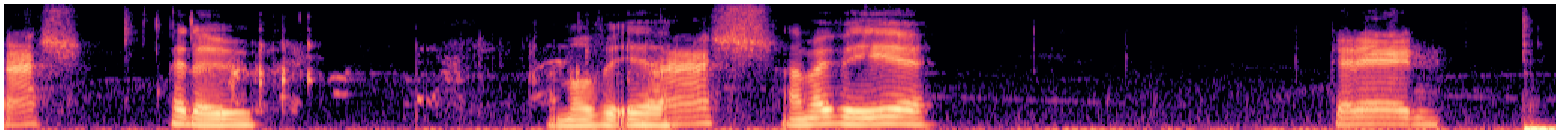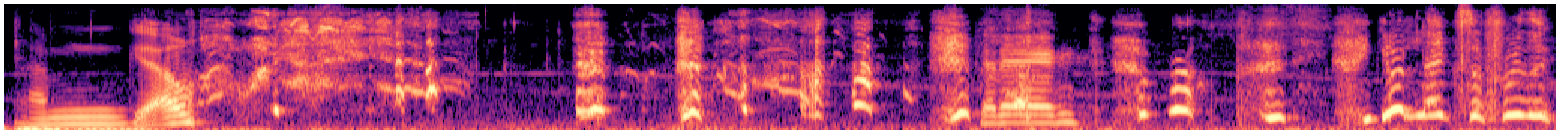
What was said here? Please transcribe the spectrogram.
Ash? Hello. I'm over here. Ash? I'm over here. Get in. I'm go. Oh get in. Rob, your legs are through the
